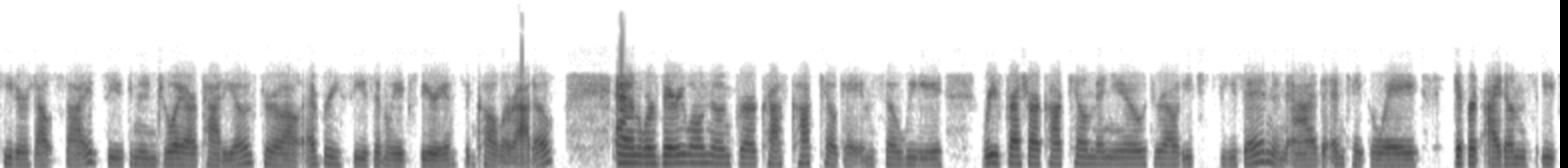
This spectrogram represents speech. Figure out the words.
heaters outside, so you can enjoy our patios throughout every season we experience in Colorado. And we're very well known for our craft cocktail game. So we refresh our cocktail menu throughout each season and add and take away different items each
